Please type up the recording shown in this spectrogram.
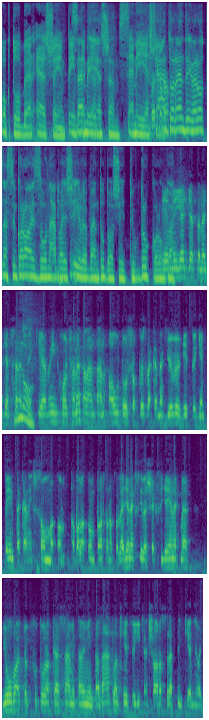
október 1-én pénteken. Személyesen. Személyesen. Kántor Endrével ott leszünk a rajzónába, és élőben tudósítjuk, drukkolunk. Én a... még egyetlen egyet szeretnék no. kérni, hogyha ne talántán autósok közlekednek jövő hétvégén pénteken és szombaton a Balatonparton, akkor legyenek szívesek, figyeljenek, mert jóval több futóra kell számítani, mint az átlag hétvégéken, és arra szeretnénk kérni, hogy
